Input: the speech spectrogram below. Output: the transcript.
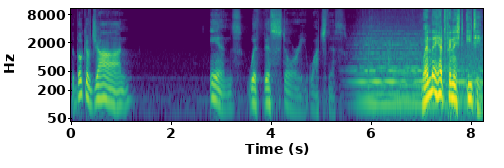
The book of John ends with this story. Watch this. When they had finished eating,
